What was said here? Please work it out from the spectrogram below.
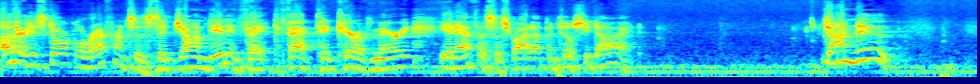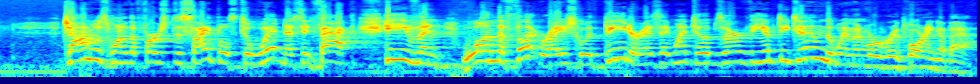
other historical references that John did, in fact, take care of Mary in Ephesus right up until she died. John knew. John was one of the first disciples to witness. In fact, he even won the foot race with Peter as they went to observe the empty tomb the women were reporting about.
